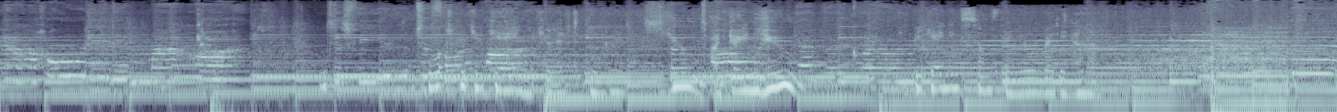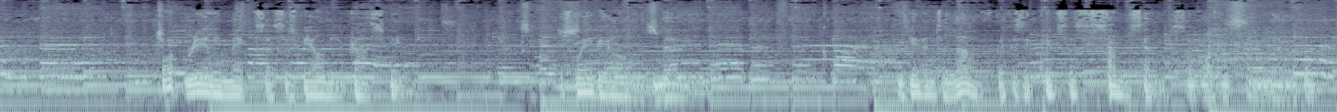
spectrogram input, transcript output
Now I hold it in my heart. Just What would you gain if you left England? You, I'd gain you. You'd be gaining something you already have. What really makes us is beyond is married. We give in to love because it gives us some sense of what is unbearable.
